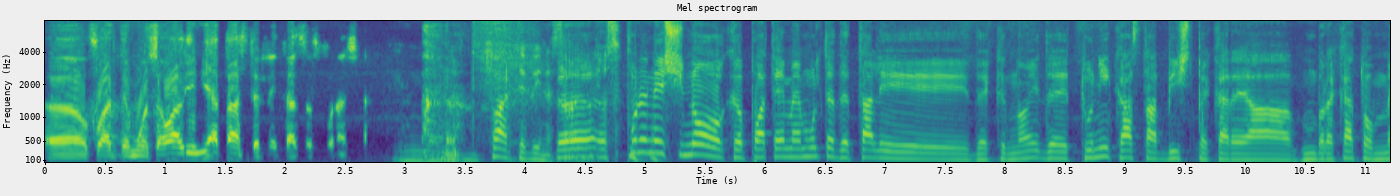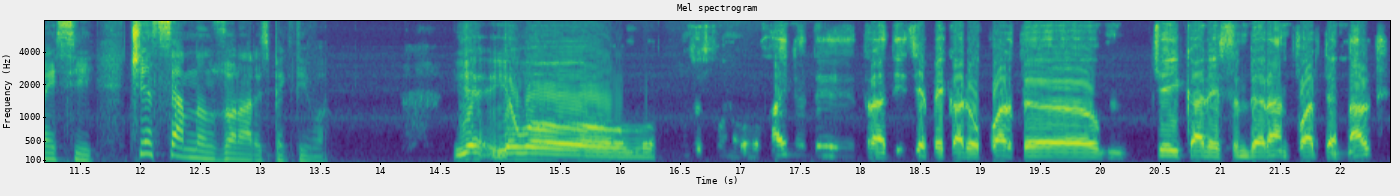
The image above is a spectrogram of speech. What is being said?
Uh, foarte mult s-au aliniat asterile, ca să spun așa. Foarte bine s-a Uh, spune-ne și nouă că poate ai mai multe detalii decât noi de tunica asta biști pe care a îmbrăcat-o Messi. Ce înseamnă în zona respectivă? E, e o, cum să spun, o haină de tradiție pe care o poartă cei care sunt de rang foarte înalt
